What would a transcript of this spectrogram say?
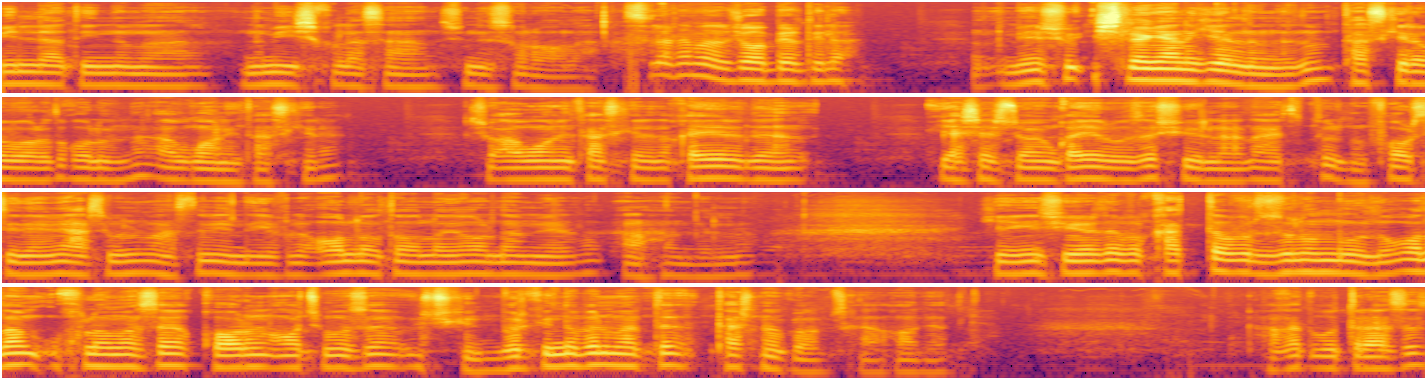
Millating nima? Nima ish qilasan? Shunday so'roqlar. Sizlar nima deb javob berdinglar? Men shu ishlagani keldim dedim. Taskira bor edi qo'limda. Afg'oniy taskira. Shu afg'oniy taskirada qayerdan yashash joyim qayer bo'lsa shu yerlarni aytib turdim. Forsiyda ham yaxshi bilmasdim. Endi eplab alloh taolo yordam berdi. Alhamdulillah. Keyin shu yerda bir qattiq bir zulm bo'ldi. Odam uxlamasa qorin och bo'lsa uch kun. Bir kunda bir marta tashnok olib chiqadi hojatga. Faqat o'tirasiz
